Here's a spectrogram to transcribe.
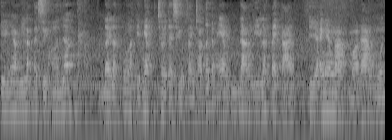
khi anh em đi lắc tài xỉu hơn nhá. Đây là cũng là cái mẹo chơi tài xỉu dành cho tất cả anh em đang đi lắc tay cái. Thì anh em nào mà đang muốn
